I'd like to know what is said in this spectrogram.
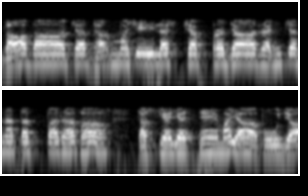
दादा च धर्मशीलश्च प्रजारञ्जनतत्परः तस्य यज्ञे मया पूजा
